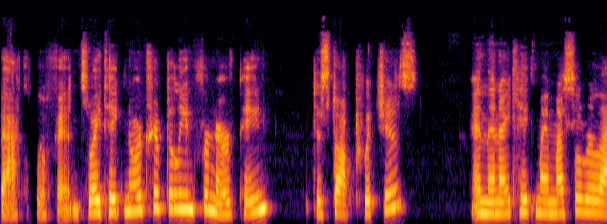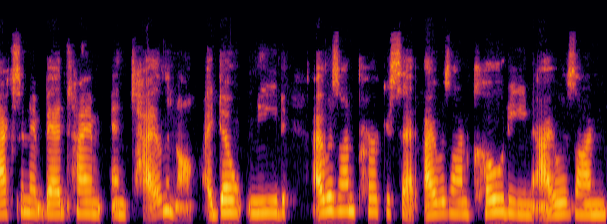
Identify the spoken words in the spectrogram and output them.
baclofen. So I take nortriptyline for nerve pain to stop twitches. And then I take my muscle relaxant at bedtime and Tylenol. I don't need, I was on Percocet, I was on codeine, I was on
